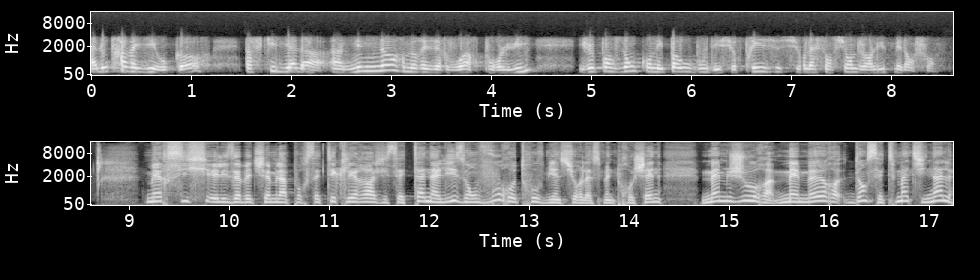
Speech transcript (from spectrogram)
à le travailler au corps parce qu'il y a là un énorme réservoir pour lui. Je pense donc qu'on n'est pas au bout des surprises sur l'ascension de Jean-Luc Mélenchon. Merci Elisabeth Chemla pour cet éclairage et cette analyse. On vous retrouve bien sûr la semaine prochaine, même jour, même heure, dans cette matinale.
